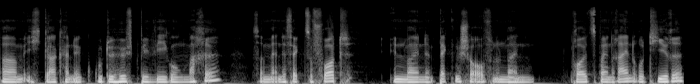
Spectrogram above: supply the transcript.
ähm, ich gar keine gute Hüftbewegung mache, sondern im Endeffekt sofort in meine Beckenschaufel und mein Kreuzbein rein rotiere.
